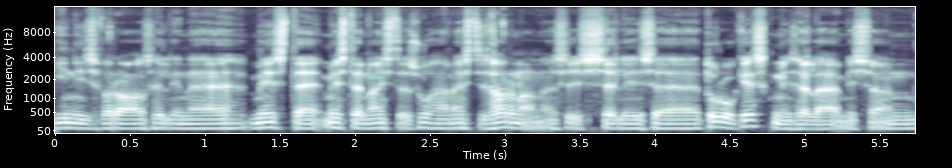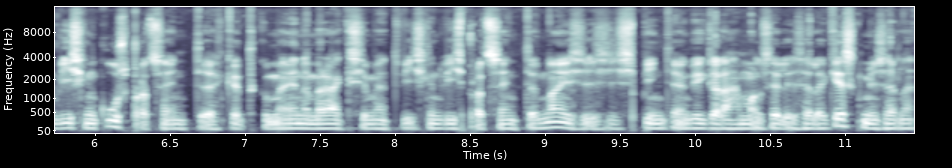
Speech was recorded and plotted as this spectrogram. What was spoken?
kinnisvara selline meeste, meeste-naiste suhe on hästi sarnane siis sellise turu keskmisele, mis on viiskümmend kuus protsenti, ehk et kui me ennem rääkisime, et viiskümmend viis protsenti on naisi, siis Pindi on kõige lähemal sellisele keskmisele.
